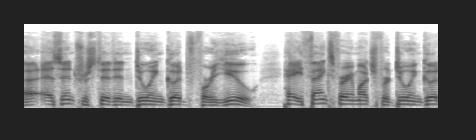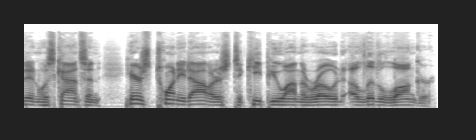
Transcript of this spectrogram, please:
uh, as interested in doing good for you. Hey, thanks very much for doing good in Wisconsin. Here's $20 to keep you on the road a little longer.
